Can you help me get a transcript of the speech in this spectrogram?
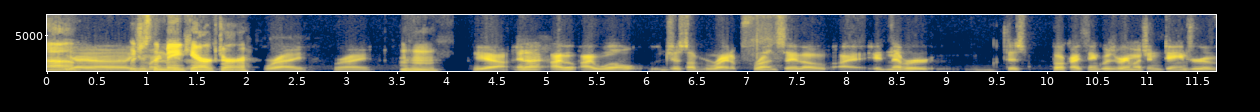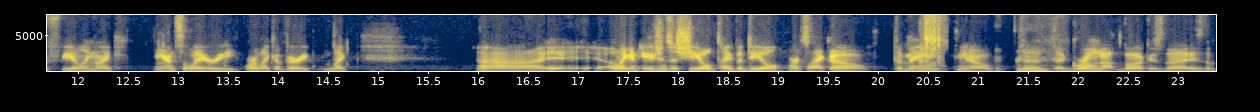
Um, yeah, which is the main character. Right, right. hmm Yeah, and I, I, I will just up right up front say though, I it never this book I think was very much in danger of feeling like ancillary or like a very like uh like an Agents of Shield type of deal where it's like oh the main you know the the grown up book is the is the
